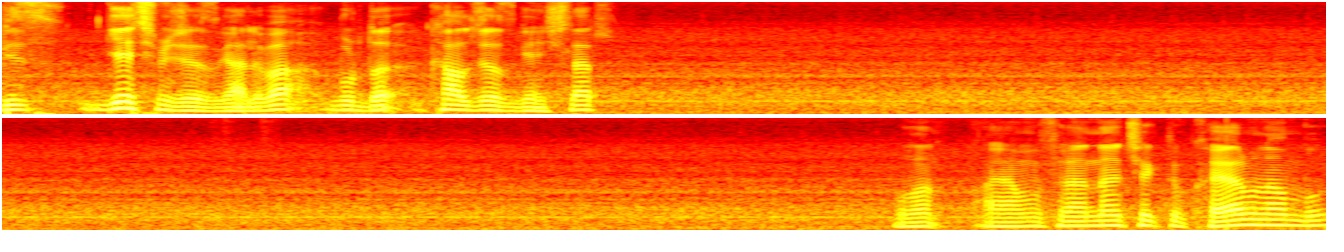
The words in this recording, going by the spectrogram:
Biz geçmeyeceğiz galiba. Burada kalacağız gençler. Ulan ayağımı frenden çektim. Kayar mı lan bu?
